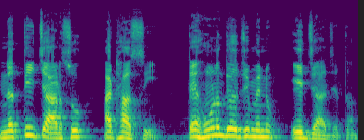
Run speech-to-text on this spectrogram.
29488 ਤੇ ਹੁਣ ਦਿਓ ਜੀ ਮੈਨੂੰ ਇਜਾਜ਼ਤ।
